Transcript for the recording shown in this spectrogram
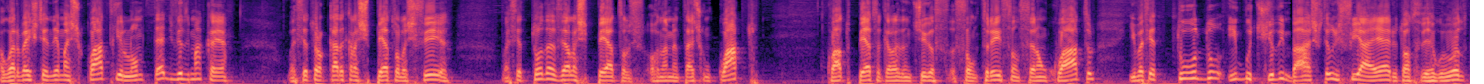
Agora vai estender mais 4 km até a divisa de Macaé. Vai ser trocada aquelas pétalas feias. Vai ser todas elas pétalas ornamentais com quatro. Quatro pétalas, aquelas antigas são três, são, serão quatro. E vai ser tudo embutido embaixo. Tem uns fio aéreo, troço vergonhoso.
